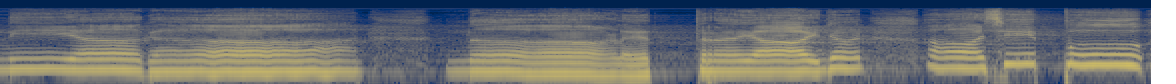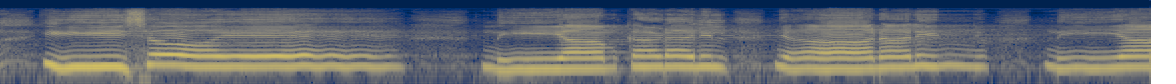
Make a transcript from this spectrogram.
നീയാകാൻ. നാളെത്രയായി ഞാൻ ആശിപ്പു ഈശോയെ. നീയാം കടലിൽ ഞാൻ അലിഞ്ഞു നീയാകാൻ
